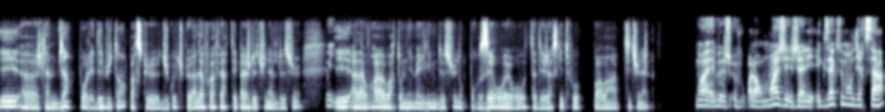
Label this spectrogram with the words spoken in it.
Et euh, je l'aime bien pour les débutants parce que du coup, tu peux à la fois faire tes pages de tunnel dessus et à la fois avoir ton emailing dessus. Donc pour 0 euros, tu as déjà ce qu'il te faut pour avoir un petit tunnel. Ouais, bah, alors moi, j'allais exactement dire ça.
